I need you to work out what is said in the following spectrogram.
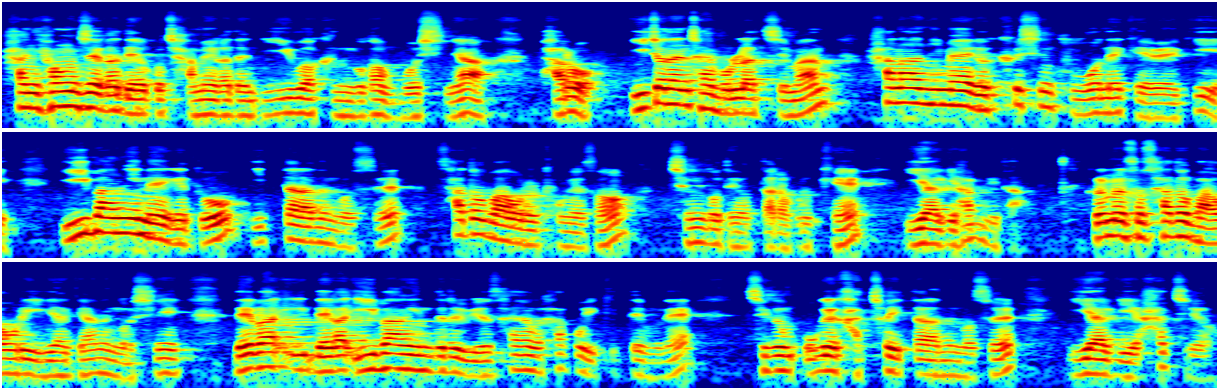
한 형제가 되었고 자매가 된 이유와 근거가 무엇이냐? 바로 이전엔 잘 몰랐지만 하나님의 그 크신 구원의 계획이 이방인에게도 있다라는 것을 사도 바울을 통해서 증거되었다라고 그렇게 이야기합니다. 그러면서 사도 바울이 이야기하는 것이 내가, 내가 이방인들을 위해 사역을 하고 있기 때문에 지금 옥에 갇혀 있다는 것을 이야기하지요.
